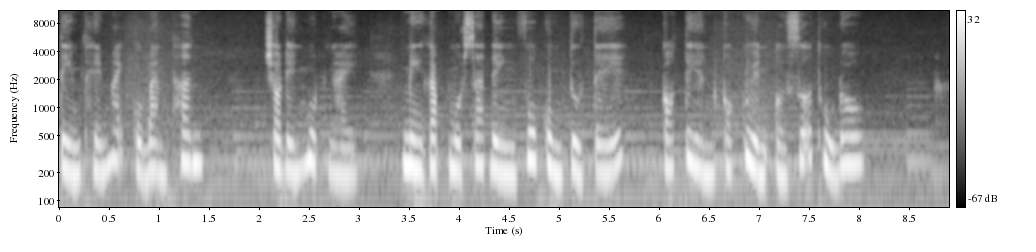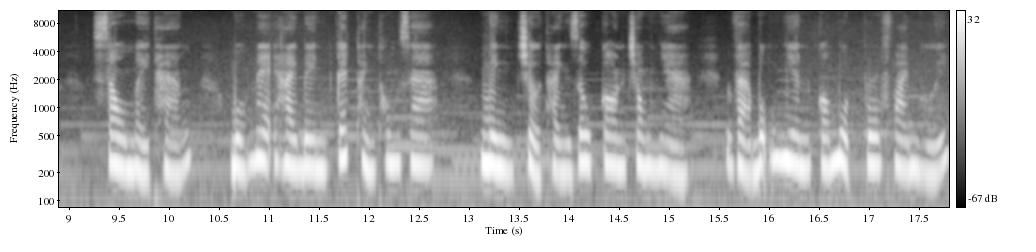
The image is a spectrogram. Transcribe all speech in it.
tìm thế mạnh của bản thân. Cho đến một ngày, mình gặp một gia đình vô cùng tử tế Có tiền, có quyền ở giữa thủ đô. Sau mấy tháng, bố mẹ hai bên kết thành thông gia mình trở thành dâu con trong nhà và bỗng nhiên có một profile mới.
